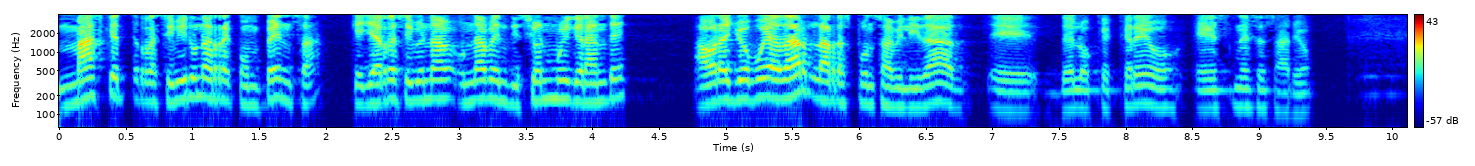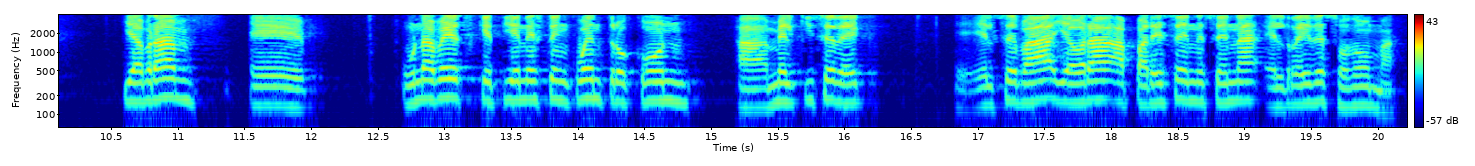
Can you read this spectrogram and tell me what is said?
más que recibir una recompensa, que ya recibí una, bendición muy grande, ahora yo voy a dar la responsabilidad eh, de lo que creo es necesario. Y Abraham, eh, una vez que tiene este encuentro con Melquisedec, eh, él se va y ahora aparece en escena el rey de Sodoma.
